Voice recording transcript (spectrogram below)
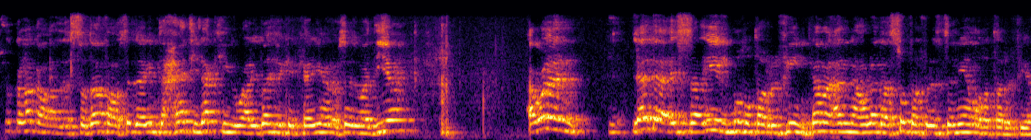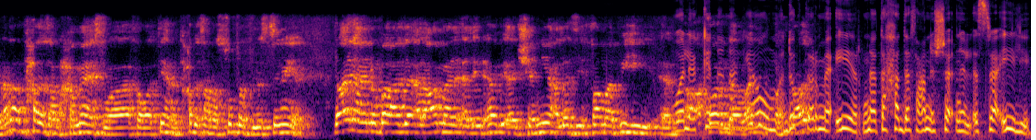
شكرا لك على الاستضافة أستاذ ريم. تحياتي لك ولضيفك الكريم الأستاذ وديع. أولا لدى إسرائيل متطرفين كما أنه لدى السلطة الفلسطينية متطرفين، أنا أتحدث عن حماس واخواتها نتحدث عن السلطة الفلسطينية، رأينا انه بعد العمل الإرهابي الشنيع الذي قام به ولكننا اليوم دكتور مائير نتحدث عن الشأن الإسرائيلي.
